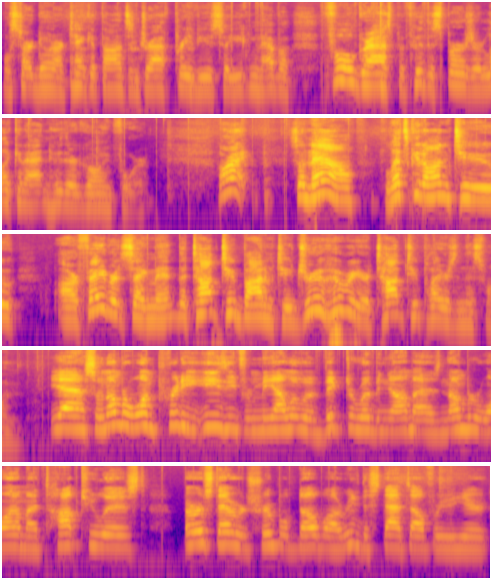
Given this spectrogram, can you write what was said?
We'll start doing our tankathons and draft previews so you can have a full grasp of who the Spurs are looking at and who they're going for. All right, so now let's get on to our favorite segment, the top two, bottom two. Drew, who were your top two players in this one? Yeah, so number one, pretty easy for me. I went with Victor Wembanyama as number one on my top two list. First ever triple double. I'll read the stats out for you here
